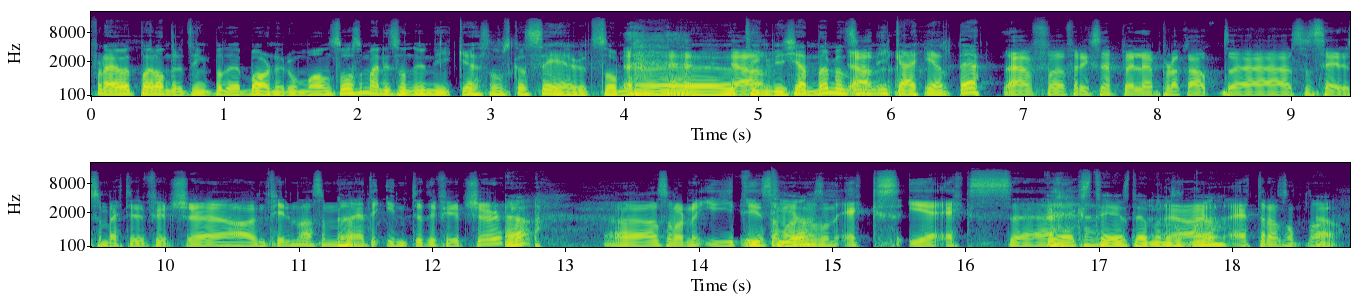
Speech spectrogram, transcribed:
for det er jo et par andre ting på det barnerommet hans òg som er litt sånn unike, som skal se ut som uh, Ja. ting vi kjenner, men som Ja. ikke er helt det. Det er for, for eksempel en plakat uh, som ser ut som Back to the Future, av en film da, som Ja. heter Into the Future. Ja, Uh, så var det noe ET, som var noe sånn X, EX uh, EXT isteden eller ja, noe sånt. Et eller annet sånt. Noe. Eh,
